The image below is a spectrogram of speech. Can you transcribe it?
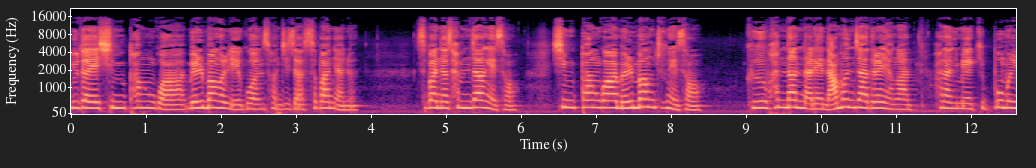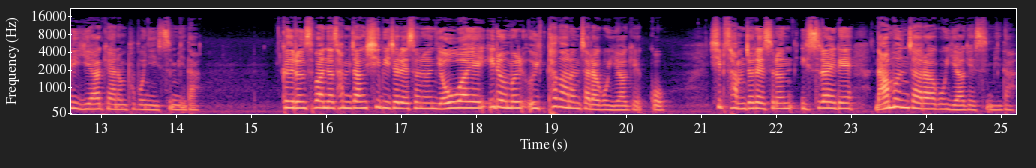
유다의 심판과 멸망을 예고한 선지자 스바냐는 스바냐 3장에서 심판과 멸망 중에서 그 환난 날에 남은 자들을 향한 하나님의 기쁨을 이야기하는 부분이 있습니다. 그들은 스바냐 3장 12절에서는 여호와의 이름을 의탕하는 자라고 이야기했고 13절에서는 이스라엘의 남은 자라고 이야기했습니다.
